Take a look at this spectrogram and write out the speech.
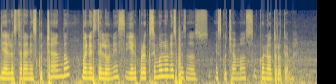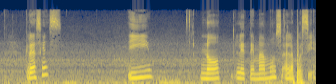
ya lo estarán escuchando. Bueno, este lunes y el próximo lunes pues nos escuchamos con otro tema. Gracias y no le temamos a la poesía.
